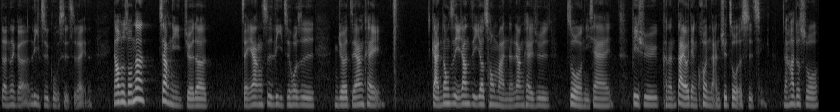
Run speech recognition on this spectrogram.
的那个励志故事之类的。然后就说，那这样你觉得怎样是励志，或是你觉得怎样可以？感动自己，让自己又充满能量，可以去做你现在必须可能带有点困难去做的事情。然后他就说，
